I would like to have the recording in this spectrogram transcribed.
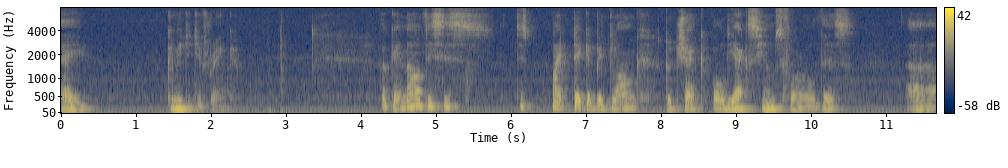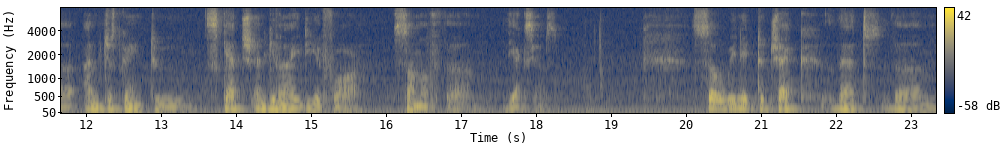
a commutative ring. Okay now this is this might take a bit long to check all the axioms for all this. Uh, I'm just going to sketch and give an idea for some of the, the axioms. So we need to check that the um,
